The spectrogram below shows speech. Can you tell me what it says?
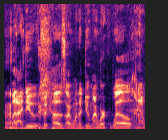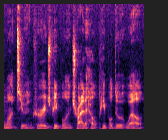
but I do because I want to do my work well and I want to encourage people and try to help people do it well.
